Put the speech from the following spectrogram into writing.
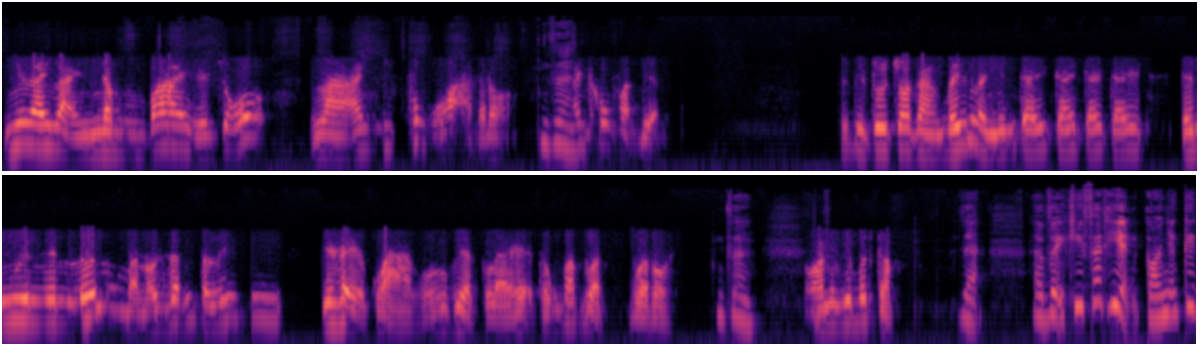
Nhưng anh lại nhầm vai cái chỗ là anh phụ họa cái đó. Vâng. anh không phản biện. Thế thì tôi cho rằng đấy là những cái cái cái cái cái nguyên nhân lớn mà nó dẫn tới cái, cái hệ quả của việc là hệ thống pháp luật vừa rồi. Vâng. có những cái bất cập. Dạ À, vậy khi phát hiện có những cái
